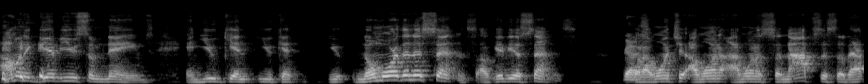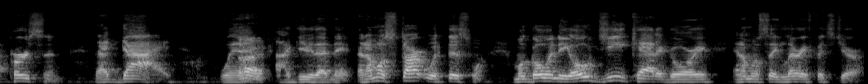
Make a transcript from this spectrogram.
I'm going to give you some names, and you can you can you no more than a sentence. I'll give you a sentence. Gotcha. But I want you. I want. I want a synopsis of that person, that guy, when right. I give you that name. And I'm going to start with this one. I'm going to go in the OG category and I'm going to say Larry Fitzgerald.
